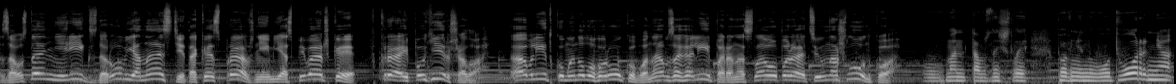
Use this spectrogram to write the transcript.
За останній рік здоров'я Насті, таке справжнє ім'я співачки, вкрай погіршало. А влітку минулого року вона взагалі перенесла операцію на шлунку. В мене там знайшли певні новоутворення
